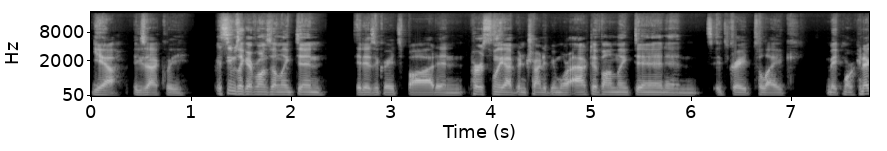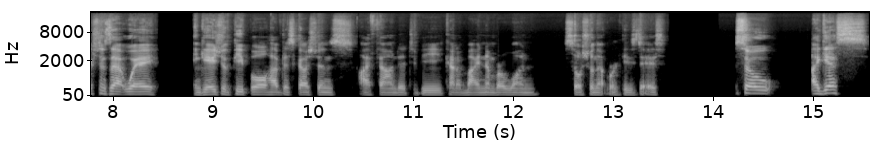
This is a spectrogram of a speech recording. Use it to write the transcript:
Yeah, exactly. It seems like everyone's on LinkedIn. It is a great spot. And personally, I've been trying to be more active on LinkedIn and it's great to like make more connections that way, engage with people, have discussions. I found it to be kind of my number one social network these days. So I guess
